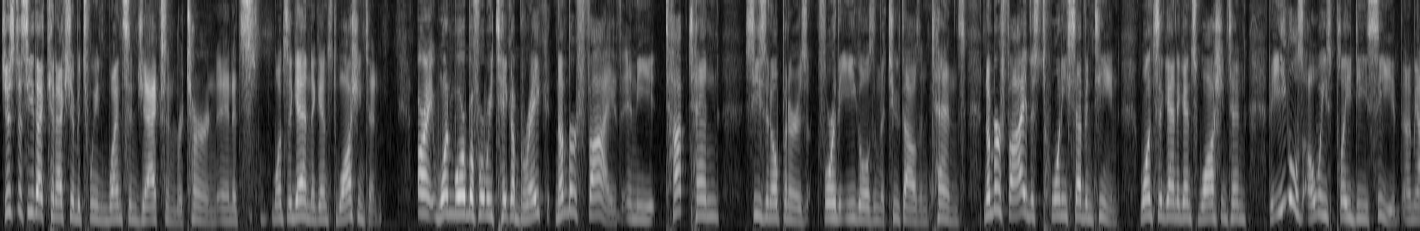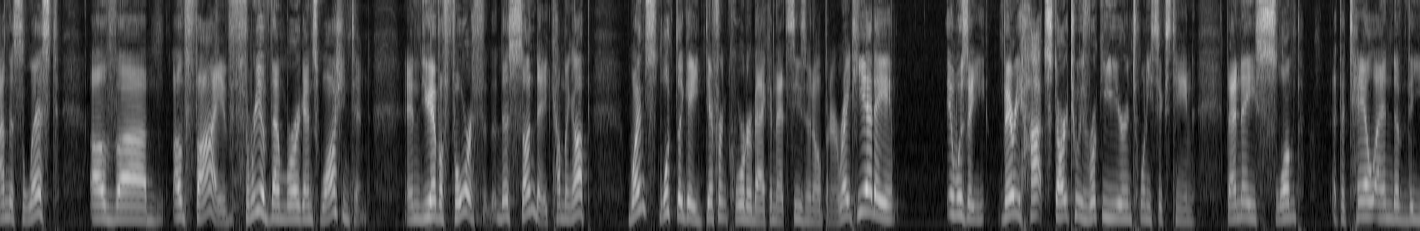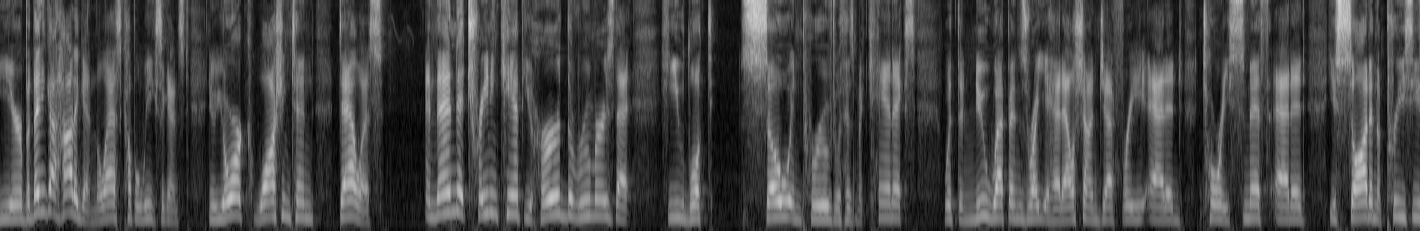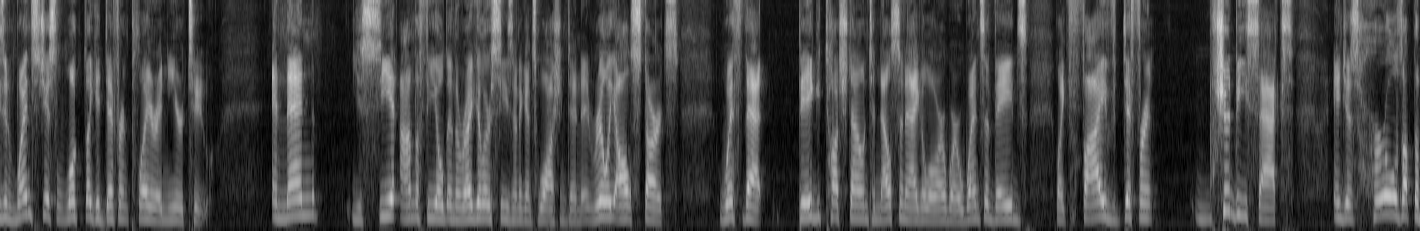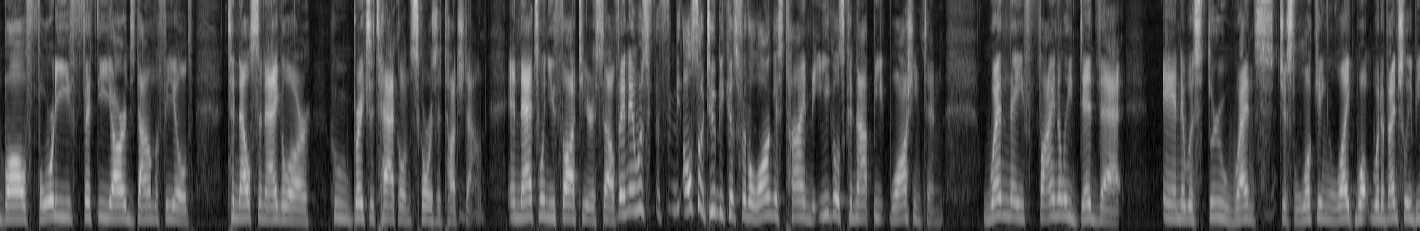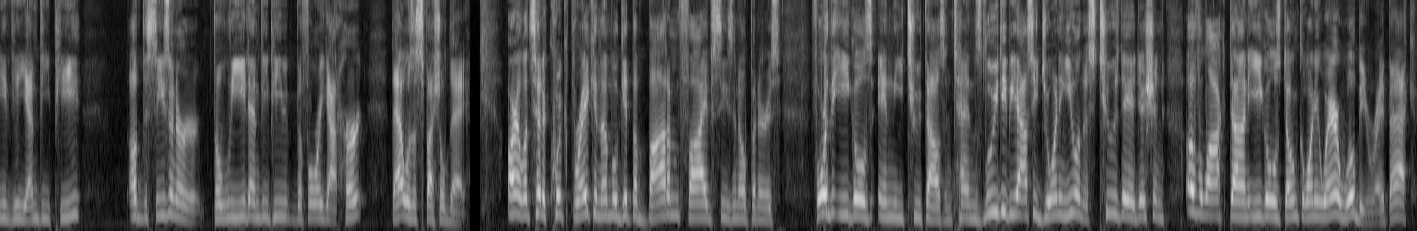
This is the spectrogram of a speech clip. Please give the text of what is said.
just to see that connection between Wentz and Jackson return. And it's once again against Washington. All right, one more before we take a break. Number five in the top 10 season openers for the Eagles in the 2010s. Number five is 2017. Once again against Washington. The Eagles always play DC. I mean, on this list, of uh, of five, three of them were against Washington, and you have a fourth this Sunday coming up. Wentz looked like a different quarterback in that season opener, right? He had a it was a very hot start to his rookie year in 2016, then a slump at the tail end of the year, but then he got hot again the last couple weeks against New York, Washington, Dallas. And then at training camp, you heard the rumors that he looked so improved with his mechanics, with the new weapons, right? You had Alshon Jeffery added, Torrey Smith added. You saw it in the preseason. Wentz just looked like a different player in year two. And then you see it on the field in the regular season against Washington. It really all starts with that big touchdown to Nelson Agholor where Wentz evades like five different should be sacks and just hurls up the ball 40, 50 yards down the field to Nelson Agholor, who breaks a tackle and scores a touchdown. And that's when you thought to yourself, and it was also too because for the longest time the Eagles could not beat Washington. When they finally did that, and it was through Wentz just looking like what would eventually be the MVP of the season or the lead MVP before he got hurt, that was a special day. All right, let's hit a quick break and then we'll get the bottom five season openers for the Eagles in the 2010s. Louis DiBiase joining you on this Tuesday edition of Locked On Eagles. Don't go anywhere. We'll be right back.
